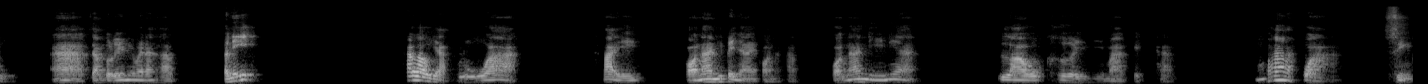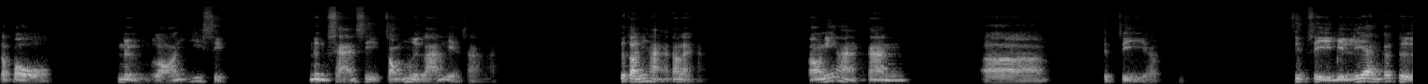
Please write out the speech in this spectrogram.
440อาจำตัวเลขนี้ไว้นะครับคราวนี้ ถ้าเราอยากรู้ว่าไทยก่อนหน้านี้เป็นยังไงก่อนนะครับ ก่อนหน้านี้เนี่ย เราเคยมี Market Cap มากกว่าสิงคโปร์120 140,000ล้านเหรียญสหรัฐคือตอนนี้ห่างกันเท่าไหรครับ ตอนนี้ห่างกันเอ่อ14ครับ14 Billion ก็คือ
